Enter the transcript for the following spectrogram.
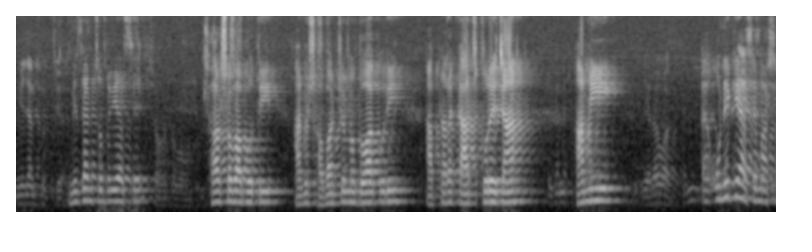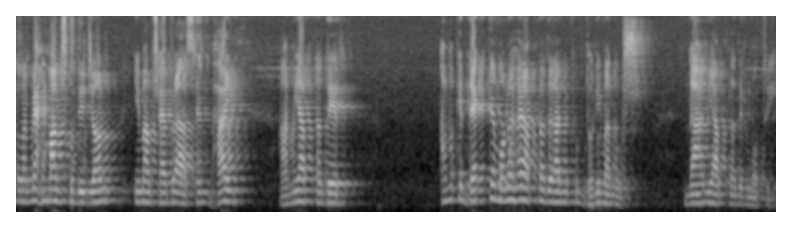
মিজান মিজান চৌধুরী আছে। সহসভাপতি। আমি সবার জন্য দোয়া করি। আপনারা কাজ করে যান। আমি অনেকে আছে মার্শাল্লাহ মেহমান সুদীজন ইমাম সাহেবরা আছেন। ভাই আমি আপনাদের আমাকে দেখতে মনে হয় আপনাদের আমি খুব ধনী মানুষ। না আমি আপনাদের মতোই।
